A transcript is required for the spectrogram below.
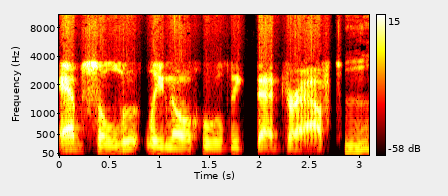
absolutely know who leaked that draft, Mm-hmm.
